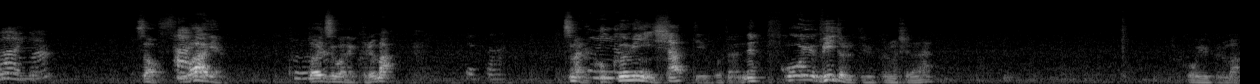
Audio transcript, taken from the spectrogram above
ワーゲンそう、はい。ワーゲン。ドイツ語で車。つまり国民車っていうことだね。こういうビートルっていう車知らない？こういう車。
